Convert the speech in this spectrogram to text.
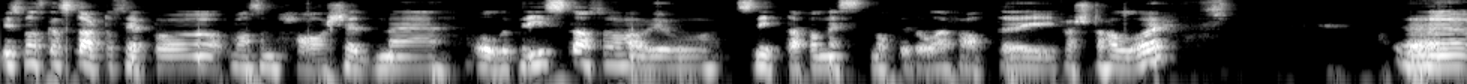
hvis man skal starte å se på hva som har skjedd med oljepris, da, så har vi jo snitta på nesten 80 dollar fatet i første halvår. Uh,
